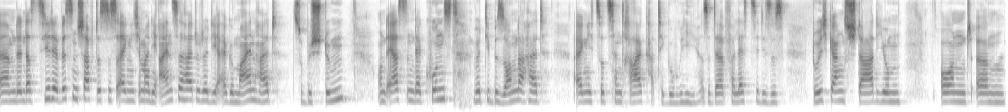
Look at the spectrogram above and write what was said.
Ähm, denn das Ziel der Wissenschaft ist es eigentlich immer, die Einzelheit oder die Allgemeinheit zu bestimmen. Und erst in der Kunst wird die Besonderheit eigentlich zur Zentralkategorie. Also da verlässt sie dieses Durchgangsstadium und ähm,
